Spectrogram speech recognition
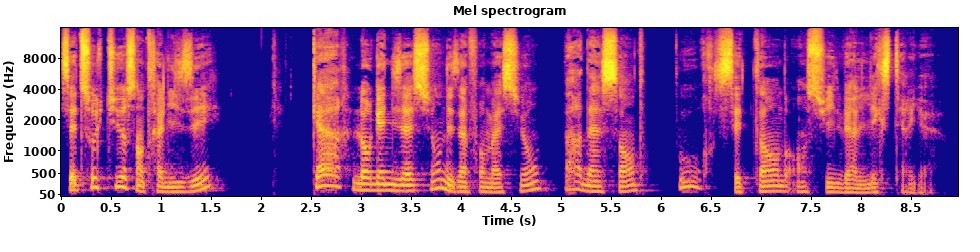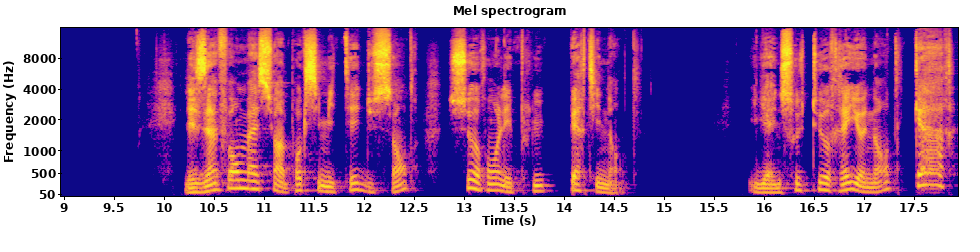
Cette structure centralisée car l'organisation des informations part d'un centre pour s'étendre ensuite vers l'extérieur. Les informations à proximité du centre seront les plus pertinentes. Il y a une structure rayonnante car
